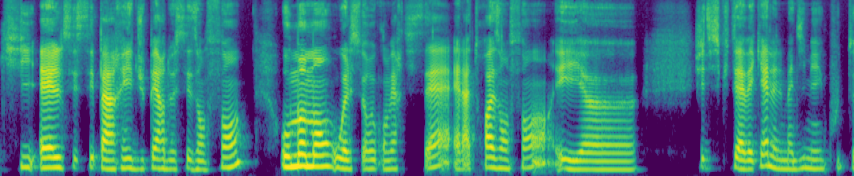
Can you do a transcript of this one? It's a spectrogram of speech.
qui, elle, s'est séparée du père de ses enfants au moment où elle se reconvertissait. Elle a trois enfants et j'ai discuté avec elle, elle m'a dit, mais écoute,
